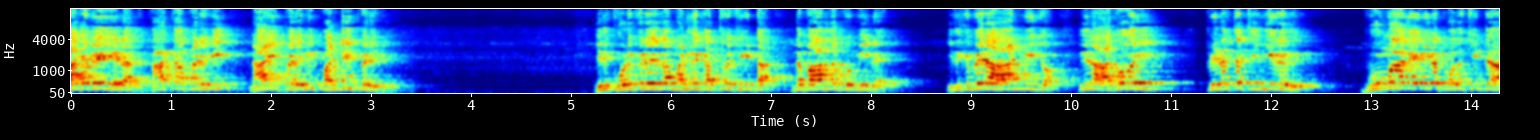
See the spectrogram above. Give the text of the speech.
ஆகவே இயலாது. காக்கா பரவி நாய் பரவி பன்றி பரவி. இது கொடுக்கறது தான் மனிதன் கத்து வச்சுக்கிட்டான் இந்த பாரத பூமியில. இதுக்கு பேர் ஆன்மீகம். இதுல அகோரி பிணத்தை திங்கிறது. பூமாதேவியில புதைச்சிட்டா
